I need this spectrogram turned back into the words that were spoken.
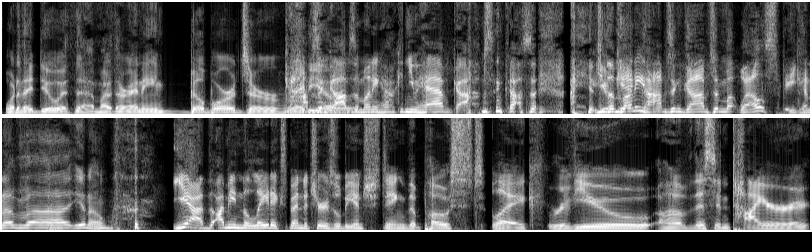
What do they do with them? Are there any billboards or radio? Gobs radio? and gobs of money. How can you have gobs and gobs? Of, You the get money, gobs and gobs of money. Well, speaking of, uh, you know, Yeah, I mean the late expenditures will be interesting. The post like review of this entire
